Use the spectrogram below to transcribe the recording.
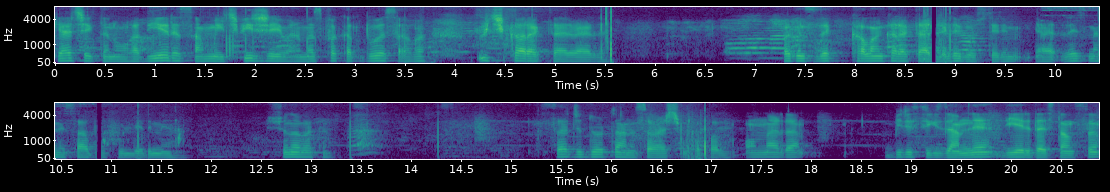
Gerçekten oha. Diğer hesabıma hiçbir şey vermez. Fakat bu hesaba 3 karakter verdi. Bakın size kalan karakterleri de göstereyim. Ya resmen hesabı fullledim ya. Şuna bakın. Sadece 4 tane savaşçım kapalı. Onlardan birisi gizemli, diğeri destansı.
